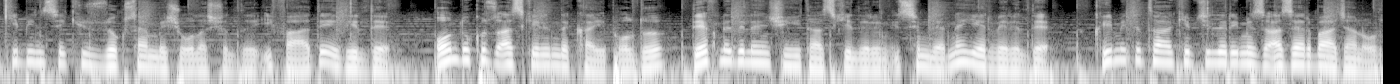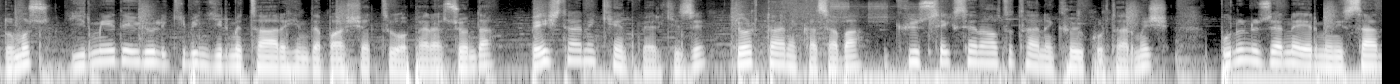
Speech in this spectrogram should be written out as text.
2895'e ulaşıldığı ifade edildi. 19 askerin de kayıp olduğu, defnedilen şehit askerlerin isimlerine yer verildi. Kıymetli takipçilerimiz Azerbaycan ordumuz 27 Eylül 2020 tarihinde başlattığı operasyonda 5 tane kent merkezi, 4 tane kasaba, 286 tane köy kurtarmış. Bunun üzerine Ermenistan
